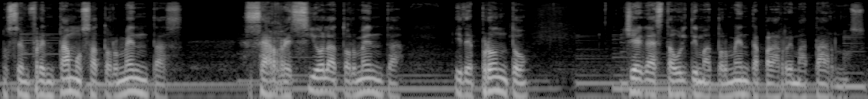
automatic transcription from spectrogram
Nos enfrentamos a tormentas, se arreció la tormenta y de pronto llega esta última tormenta para rematarnos.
